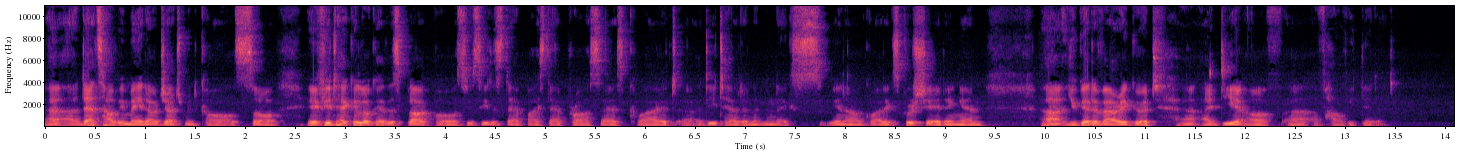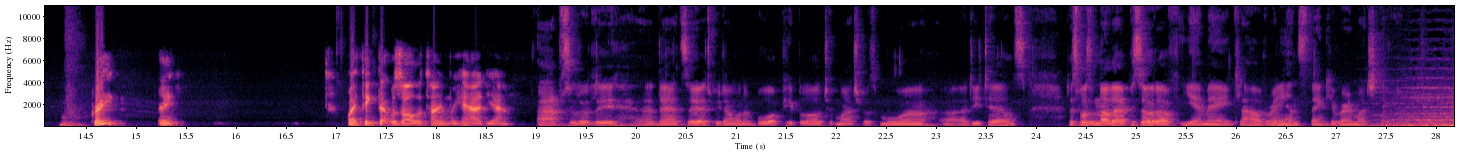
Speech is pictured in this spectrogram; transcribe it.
Uh, that's how we made our judgment calls. So if you take a look at this blog post, you see the step-by-step process, quite uh, detailed and, ex, you know quite excruciating, and uh, you get a very good idea of of how we did it. Great, great. Well, I think that was all the time we had. Yeah. Absolutely, uh, that's it. We don't want to bore people all too much with more uh, details. This was another episode of EMA Cloud Rants. Thank you very much, David.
